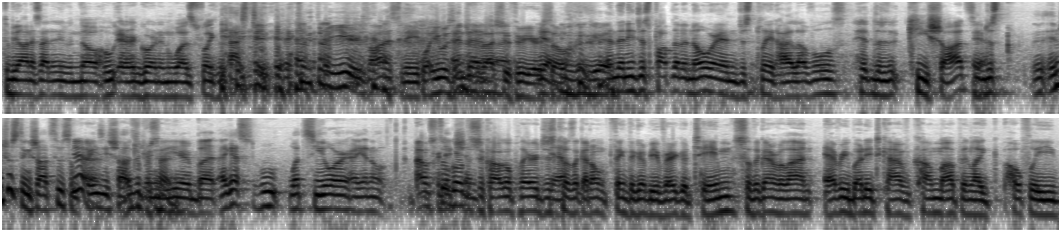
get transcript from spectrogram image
to be honest, I didn't even know who Eric Gordon was for like the past two, two three years. Honestly. Well, he was And injured then, the last two, three years, yeah. so. And then he just popped out of nowhere and just played high levels, hit the key shots, and just interesting shots too. Some Yeah, crazy shots during the 100%. year. But I guess who? What's your? I don't know. I would still go with the? Chicago player just Yeah. because like I don't think they're going to be a very good team. So they're going to rely on everybody to kind of come up and like hopefully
